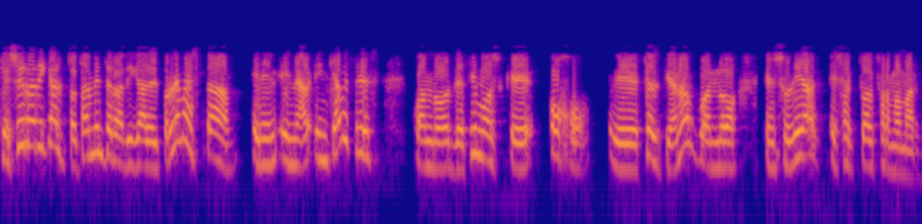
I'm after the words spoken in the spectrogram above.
que soy radical, totalmente radical. El problema está en, en, que a veces cuando decimos que, ojo, eh, Celtia, ¿no? Cuando en su día es actual Farmamar.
